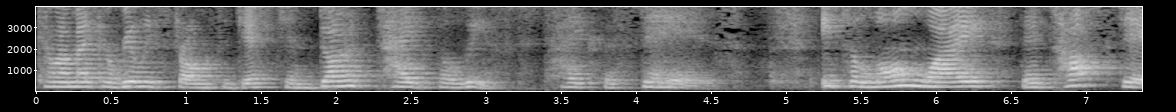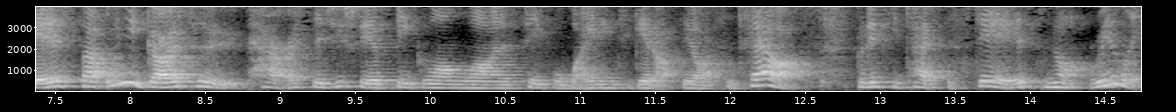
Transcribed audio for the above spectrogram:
can I make a really strong suggestion? Don't take the lift, take the stairs. It's a long way, they're tough stairs, but when you go to Paris, there's usually a big long line of people waiting to get up the Eiffel Tower. But if you take the stairs, not really.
